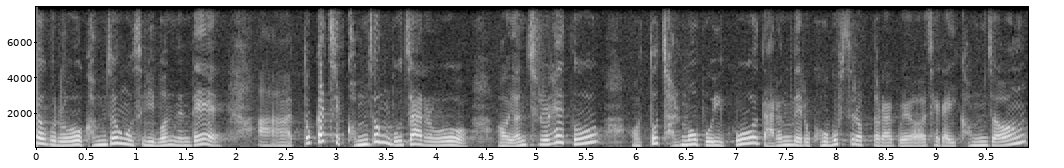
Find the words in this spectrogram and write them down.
전체적으로 검정 옷을 입었는데 아, 똑같이 검정 모자로 어, 연출을 해도 어, 또 젊어 보이고 나름대로 고급스럽더라고요. 제가 이 검정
